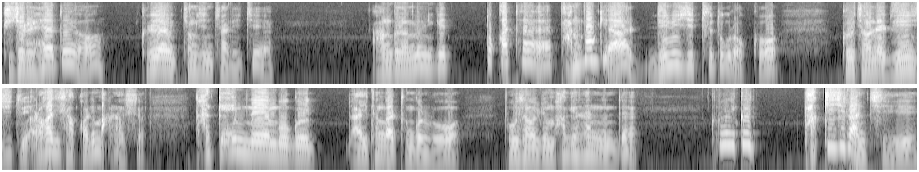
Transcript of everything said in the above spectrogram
규제를 해야 돼요. 그래야 정신 차리지. 안 그러면 이게 똑같아. 반복이야. 리니지2도 그렇고. 그 전에 리니지도 여러 가지 사건이 많았어요. 다 게임 내뭐그 아이템 같은 걸로 보상을 좀 하긴 했는데 그러니까 바뀌질 않지.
